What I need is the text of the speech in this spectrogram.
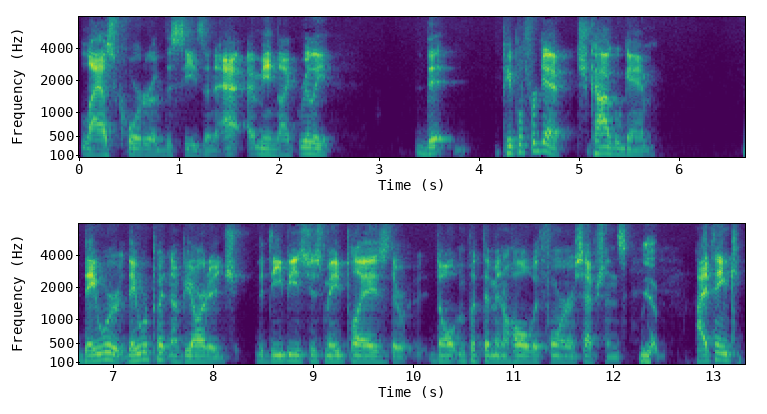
last quarter of the season. I, I mean, like really, the, people forget Chicago game. They were they were putting up yardage. The DBs just made plays. The Dalton put them in a hole with four interceptions. Yep. I think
